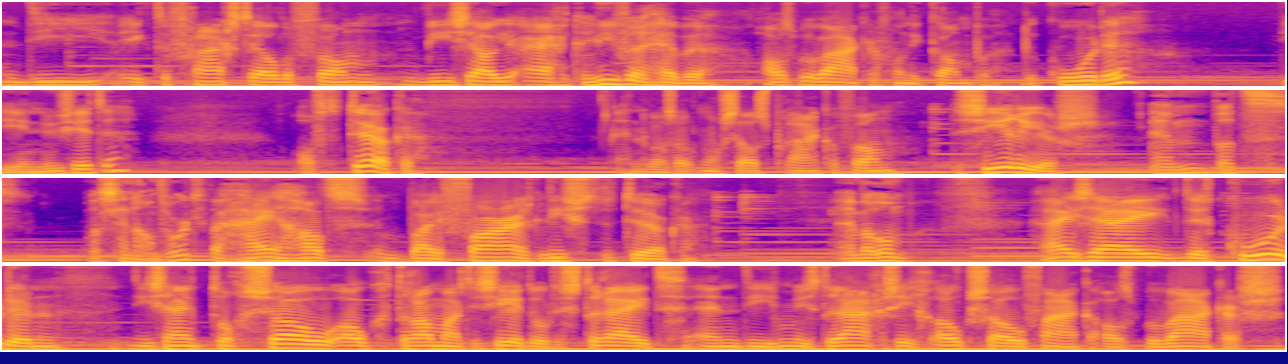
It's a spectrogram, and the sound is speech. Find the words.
die ik de vraag stelde van wie zou je eigenlijk liever hebben als bewaker van die kampen? De Koerden, die er nu zitten, of de Turken. En er was ook nog zelfs sprake van de Syriërs. En wat was zijn antwoord? Hij had by far het liefst de Turken. En waarom? Hij zei, de Koerden die zijn toch zo ook getraumatiseerd door de strijd... en die misdragen zich ook zo vaak als bewakers.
